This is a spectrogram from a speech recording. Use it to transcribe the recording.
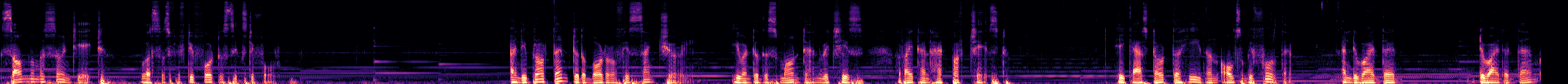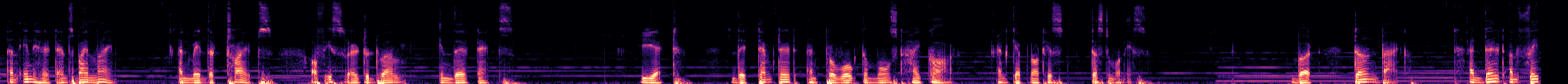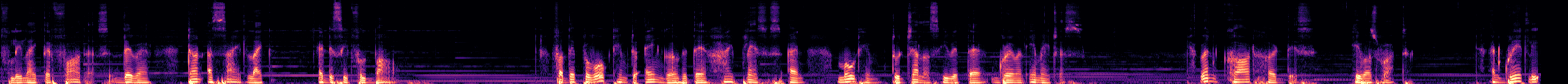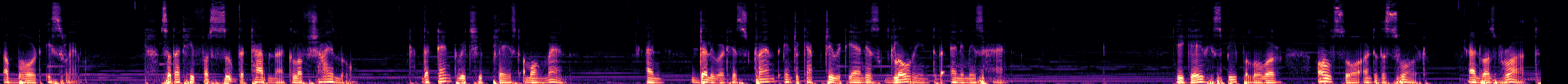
Psalm number 78, verses 54 to 64. And he brought them to the border of his sanctuary, even to this mountain which his right hand had purchased. He cast out the heathen also before them, and divided, divided them an inheritance by line, and made the tribes of Israel to dwell in their tents. Yet they tempted and provoked the Most High God and kept not his testimonies, but turned back and dealt unfaithfully like their fathers. They were turned aside like a deceitful bow. For they provoked him to anger with their high places and moved him to jealousy with their graven images. When God heard this, he was wroth and greatly abhorred Israel, so that he forsook the tabernacle of Shiloh, the tent which he placed among men, and delivered his strength into captivity and his glory into the enemy's hand. He gave his people over also unto the sword, and was wroth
